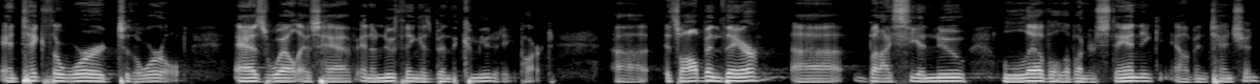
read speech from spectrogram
and take the word to the world, as well as have, and a new thing has been the community part. Uh, it's all been there, uh, but I see a new level of understanding, of intention.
